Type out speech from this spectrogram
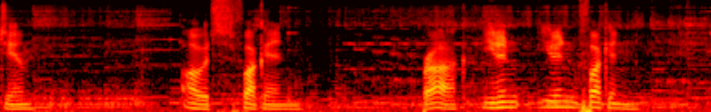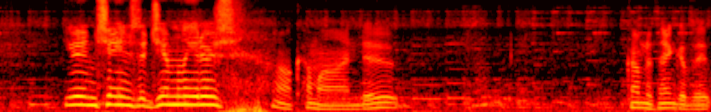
gym. Oh, it's fucking Brock. You didn't you didn't fucking You didn't change the gym leaders? Oh, come on, dude. Come to think of it,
